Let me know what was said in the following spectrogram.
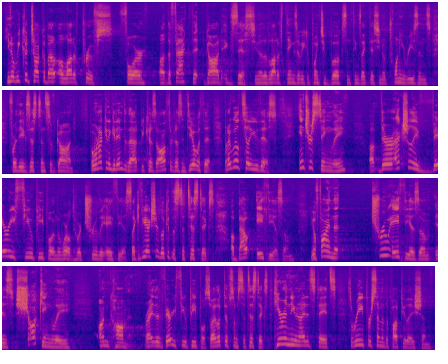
You know, we could talk about a lot of proofs for uh, the fact that God exists. You know, there are a lot of things that we could point to, books and things like this, you know, 20 reasons for the existence of God. But we're not going to get into that because the author doesn't deal with it. But I will tell you this Interestingly, uh, there are actually very few people in the world who are truly atheists. Like, if you actually look at the statistics about atheism, you'll find that true atheism is shockingly uncommon, right? There are very few people. So I looked up some statistics. Here in the United States, 3% of the population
